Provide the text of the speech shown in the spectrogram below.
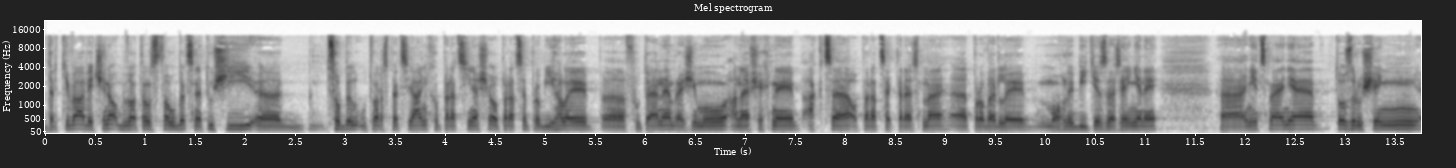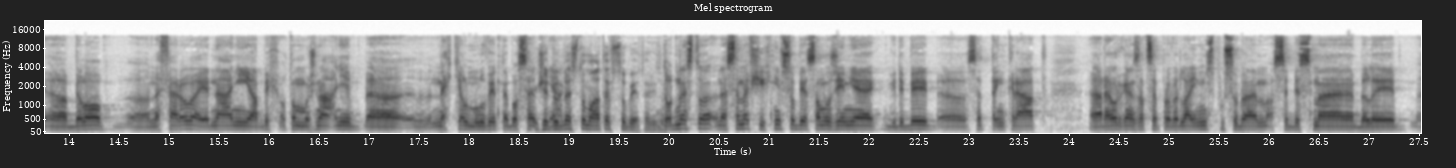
drtivá většina obyvatelstva vůbec netuší, eh, co byl útvar speciálních operací. Naše operace probíhaly eh, v utajném režimu a ne všechny akce a operace, které jsme eh, provedli, mohly být zveřejněny. Nicméně to zrušení bylo neférové jednání, já bych o tom možná ani nechtěl mluvit. Nebo se Takže nějak... dodnes to máte v sobě? Tedy dodnes to neseme všichni v sobě samozřejmě, kdyby se tenkrát reorganizace provedla jiným způsobem, asi bychom byli eh,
